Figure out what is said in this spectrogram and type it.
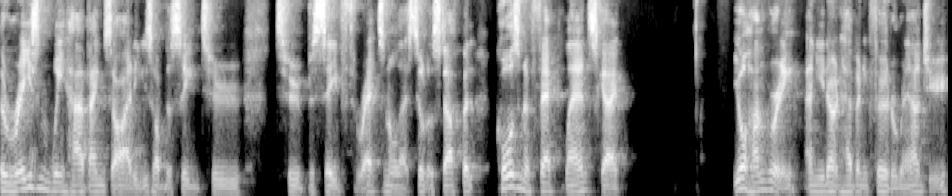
the, reason we have anxiety is obviously to to perceive threats and all that sort of stuff. But cause and effect landscape. You're hungry and you don't have any food around you.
